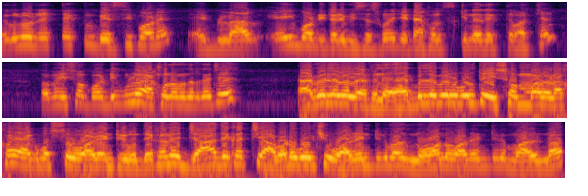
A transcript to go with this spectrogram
এগুলোর রেটটা একটু বেশি পড়ে, এই ব্লাগ এই বডিটার বিশেষ করে, যেটা এখন স্ক্রিনে দেখতে পাচ্ছেন। তবে এইসব বডিগুলো এখন আমাদের কাছে অ্যাভেলেবেল রাখে না অ্যাভেলেবেল বলতে এইসব মাল রাখা হয় এক বছর ওয়ারেন্টির মধ্যে। এখানে যা দেখাচ্ছি আবারও বলছি ওয়ারেন্টির মাল নন ওয়ারেন্টির মাল না।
